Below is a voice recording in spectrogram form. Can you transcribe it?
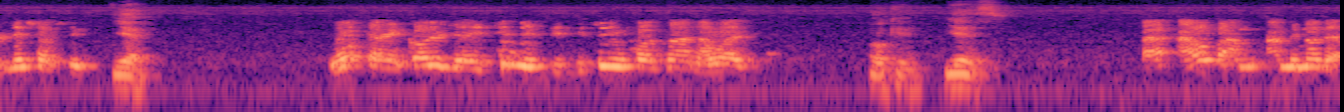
relationship. Yeah. What can encourage the intimacy between husband and wife? Okay. Yes. I, I hope I'm, I'm in order.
